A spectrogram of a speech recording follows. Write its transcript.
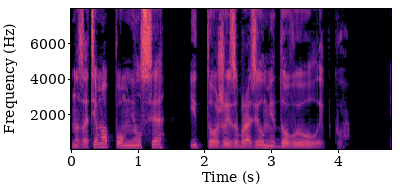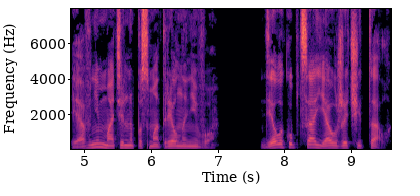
но затем опомнился и тоже изобразил медовую улыбку. Я внимательно посмотрел на него. Дело купца я уже читал.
